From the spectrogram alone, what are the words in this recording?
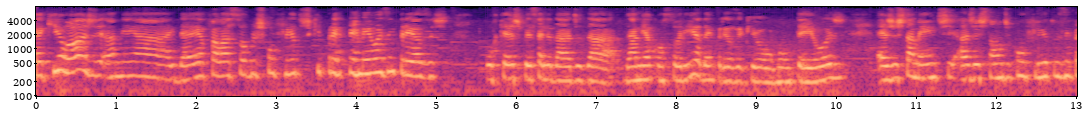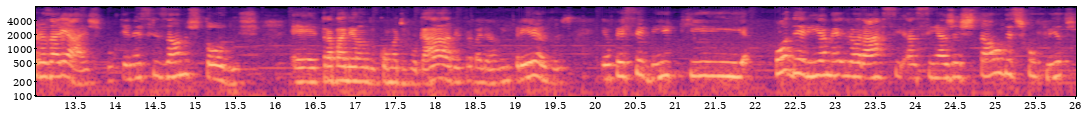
aqui hoje a minha ideia é falar sobre os conflitos que permeiam as empresas, porque a especialidade da, da minha consultoria, da empresa que eu montei hoje, é justamente a gestão de conflitos empresariais, porque nesses anos todos é, trabalhando como advogada e trabalhando em empresas, eu percebi que poderia melhorar-se assim a gestão desses conflitos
